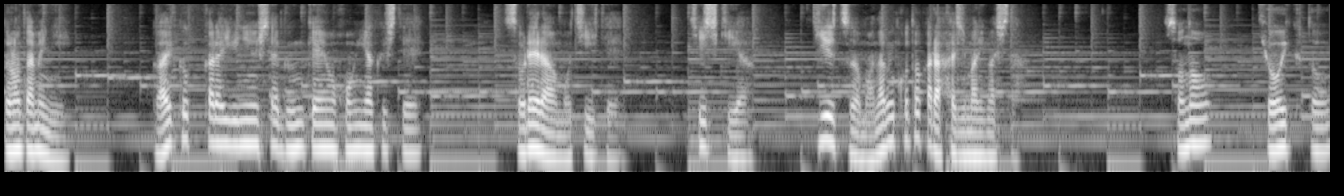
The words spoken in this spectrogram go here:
そのために外国から輸入した文献を翻訳して、それらを用いて知識や技術を学ぶことから始まりました。その教育と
